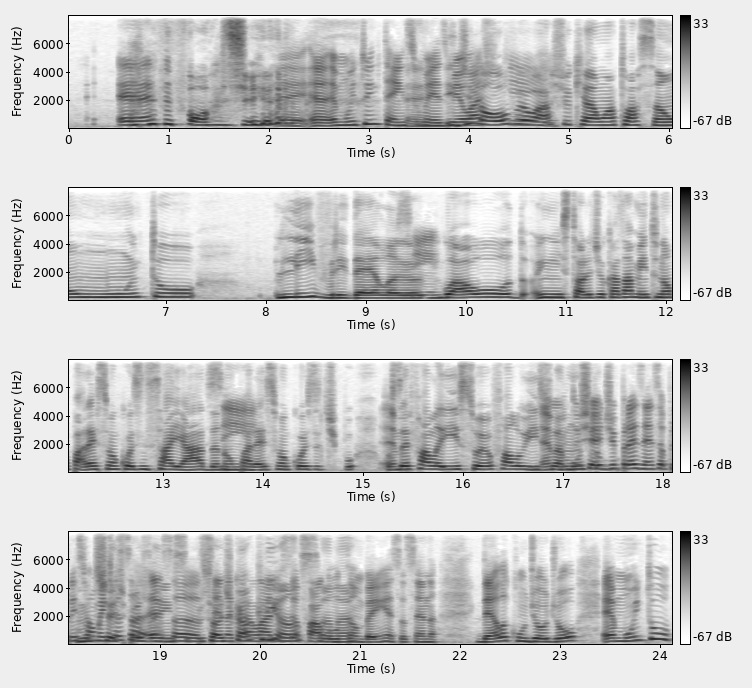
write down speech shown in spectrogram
é forte. É, é- é muito intenso É. mesmo. E eu de acho novo, que... eu acho que é uma atuação muito livre dela, Sim. igual em História de um Casamento, não parece uma coisa ensaiada, não Sim. parece uma coisa tipo, É você fala isso, eu falo isso, é, muito cheio de presença, principalmente cheio de essa, presença, essa principalmente cena que que é a uma Larissa criança, falou né? também, essa cena dela com o Jojo, é muito,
